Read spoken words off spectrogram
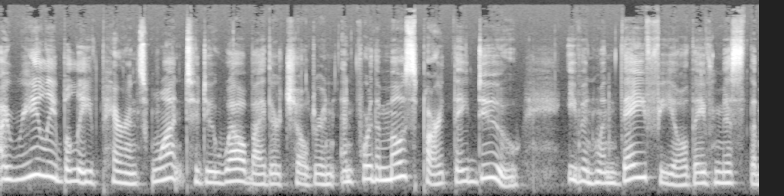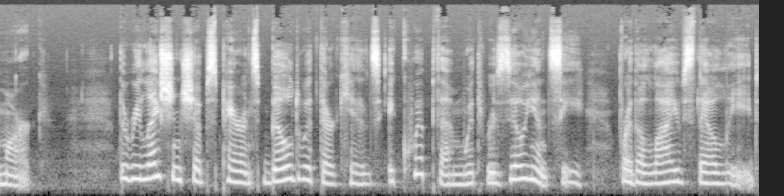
I really believe parents want to do well by their children, and for the most part, they do, even when they feel they've missed the mark. The relationships parents build with their kids equip them with resiliency for the lives they'll lead.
